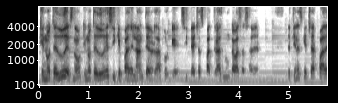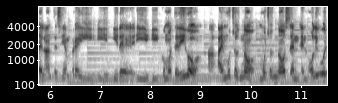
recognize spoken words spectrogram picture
que, no te dudes, ¿no? Que no te dudes y que para adelante, ¿verdad? Porque si te echas para atrás nunca vas a saber. Te tienes que echar para adelante siempre y, y, y de, y, como te digo, hay muchos no, muchos no en, en Hollywood,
